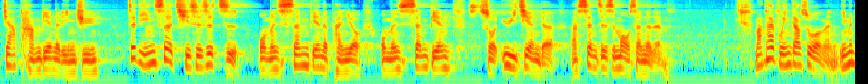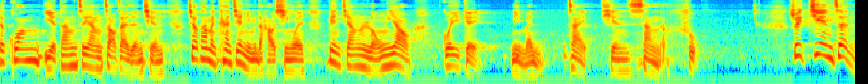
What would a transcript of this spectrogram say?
家旁边的邻居，这邻舍其实是指我们身边的朋友，我们身边所遇见的啊，甚至是陌生的人。马太福音告诉我们：你们的光也当这样照在人前，叫他们看见你们的好行为，便将荣耀归给你们在天上的父。所以，见证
